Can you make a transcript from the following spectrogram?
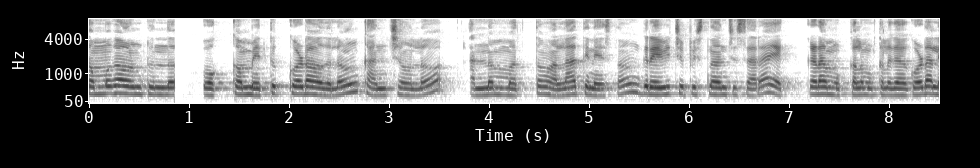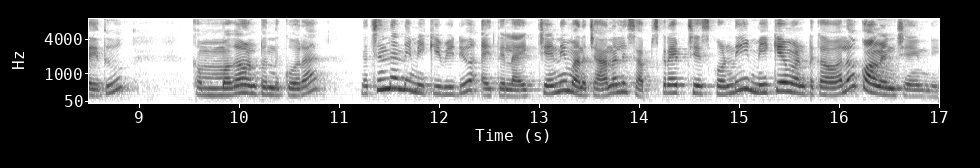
కమ్మగా ఉంటుందో. ఒక్క మెతుకు కూడా వదలం. కంచంలో అన్నం మొత్తం అలా తినేస్తాం. గ్రేవీ చూపిస్తున్నాను చూసారా? ఎక్కడ ముక్కలు ముక్కలుగా కూడా లేదు. కమ్మగా ఉంటుంది కూర. నచ్చిందండి మీకు ఈ వీడియో అయితే లైక్ చేయండి మన ఛానల్ని సబ్స్క్రైబ్ చేసుకోండి. మీకేం వంట కావాలో కామెంట్ చేయండి.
